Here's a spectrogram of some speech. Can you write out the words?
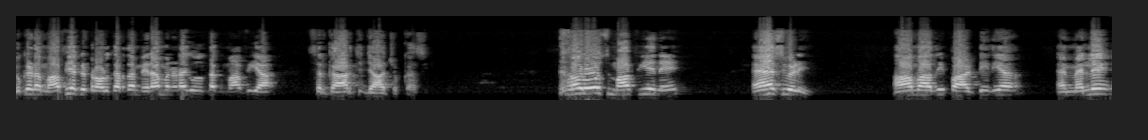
ਕਿਉਂਕਿ ਜਿਹੜਾ ਮਾਫੀਆ ਕੰਟਰੋਲ ਕਰਦਾ, ਮੇਰਾ ਮੰਨਣਾ ਕਿ ਉਦੋਂ ਤੱਕ ਮਾਫੀਆ ਸਰਕਾਰ 'ਚ ਜਾ ਚੁੱਕਾ ਸੀ। ਔਰ ਉਸ ਮਾਫੀਏ ਨੇ ਇਸ ਵੇਲੇ ਆਮ ਆਦਮੀ ਪਾਰਟੀ ਦੀਆਂ ਐਮਐਲਏ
